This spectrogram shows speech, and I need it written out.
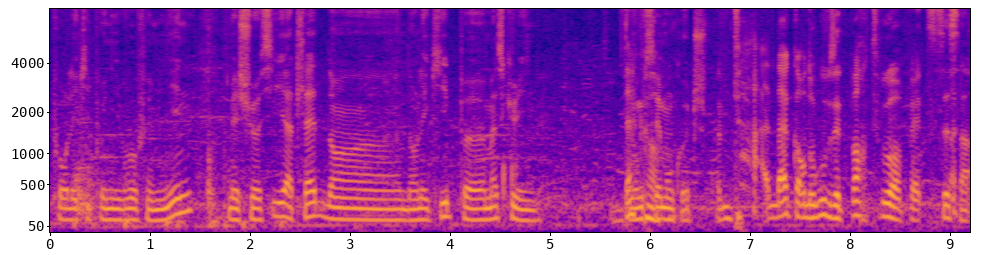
pour l'équipe au niveau féminine, mais je suis aussi athlète dans, dans l'équipe masculine. Donc c'est mon coach. D'accord, donc vous, vous êtes partout en fait. C'est ça.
